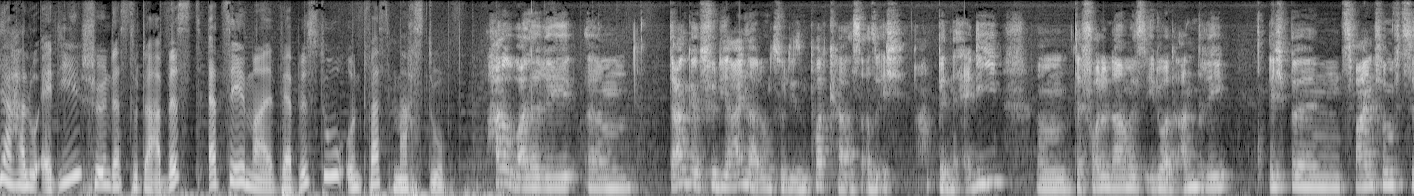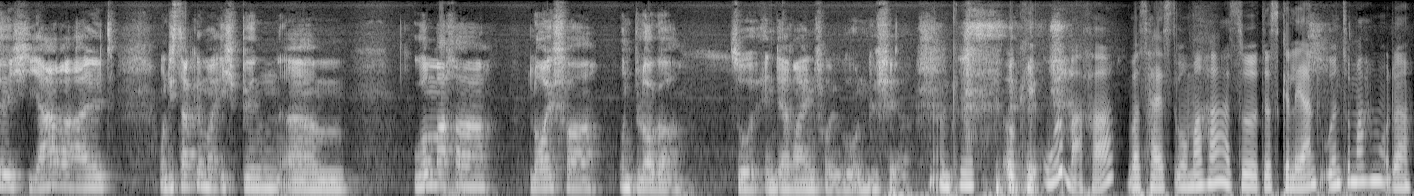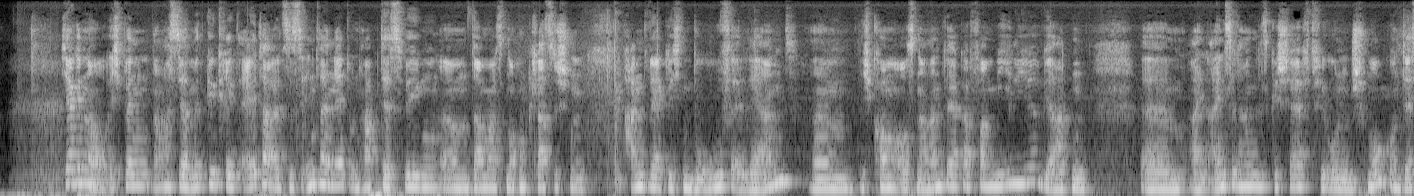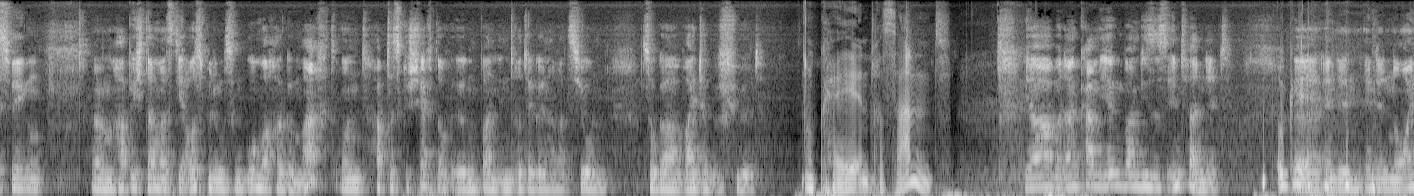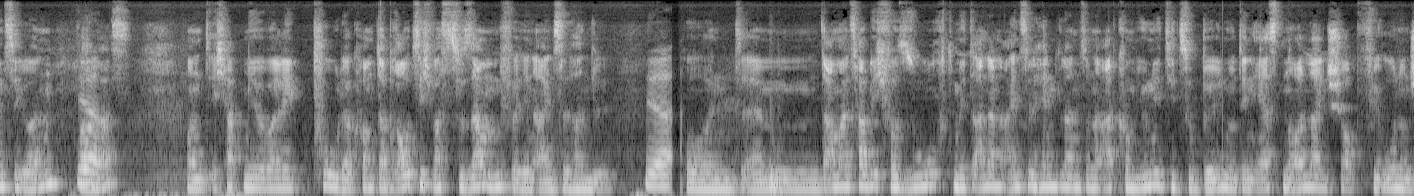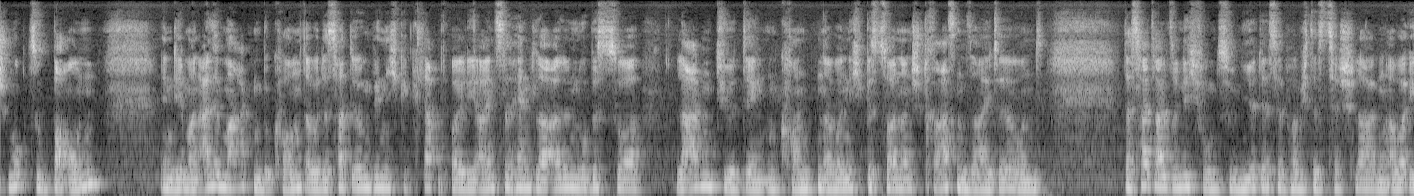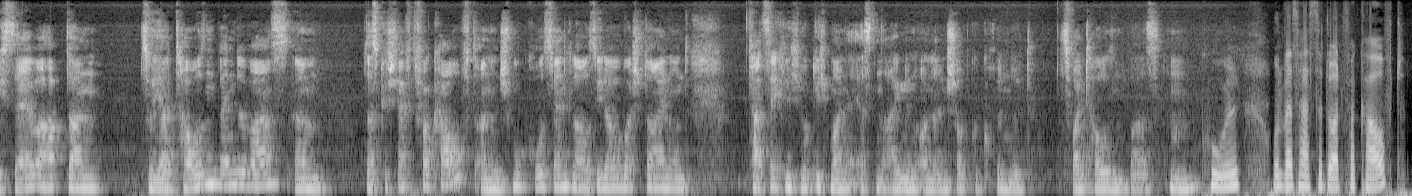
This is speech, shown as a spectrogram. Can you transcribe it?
Ja, hallo Eddie, schön, dass du da bist. Erzähl mal, wer bist du und was machst du? Hallo Valerie, ähm, danke für die Einladung zu diesem Podcast. Also ich bin Eddie, ähm, der volle Name ist Eduard André. Ich bin 52 Jahre alt und ich sage immer, ich bin ähm, Uhrmacher, Läufer und Blogger. So in der Reihenfolge ungefähr. Okay, okay. Uhrmacher? Was heißt Uhrmacher? Hast du das gelernt, Uhren zu machen oder? Ja, genau. Ich bin, hast ja mitgekriegt, älter als das Internet und habe deswegen ähm, damals noch einen klassischen handwerklichen Beruf erlernt. Ähm, ich komme aus einer Handwerkerfamilie. Wir hatten ähm, ein Einzelhandelsgeschäft für Uhren und Schmuck und deswegen ähm, habe ich damals die Ausbildung zum Uhrmacher gemacht und habe das Geschäft auch irgendwann in dritter Generation sogar weitergeführt. Okay, interessant. Ja, aber dann kam irgendwann dieses Internet. Okay. Äh, in, den, in den 90ern war ja. das. Und ich habe mir überlegt, puh, da kommt, da braut sich was zusammen für den Einzelhandel. Ja. Und ähm, damals habe ich versucht, mit anderen Einzelhändlern so eine Art Community zu bilden und den ersten Online-Shop für Uhren und Schmuck zu bauen, in dem man alle Marken bekommt. Aber das hat irgendwie nicht geklappt, weil die Einzelhändler alle nur bis zur Ladentür denken konnten, aber nicht bis zur anderen Straßenseite. Und das hat also nicht funktioniert, deshalb habe ich das zerschlagen. Aber ich selber habe dann zur Jahrtausendwende war es, ähm, das Geschäft verkauft an einen Schmuckgroßhändler aus Oberstein und tatsächlich wirklich meinen ersten eigenen Online-Shop gegründet. 2000 war es. Hm. Cool. Und was hast du dort verkauft?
